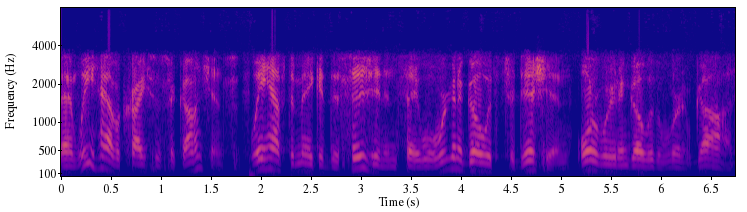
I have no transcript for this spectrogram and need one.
then we have a crisis of conscience. We have to make a decision and say, well, we're going to go with tradition or we're going to go with the Word of God.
